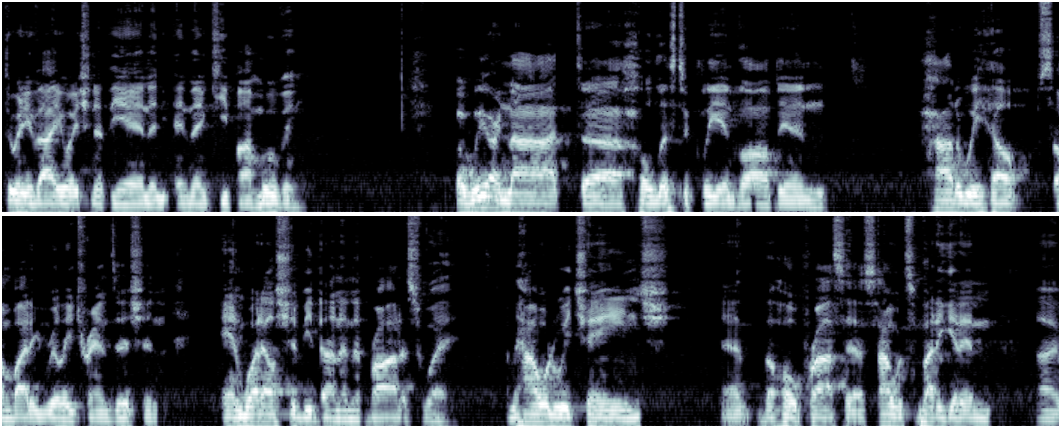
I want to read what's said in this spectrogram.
do an evaluation at the end and, and then keep on moving. But we are not uh, holistically involved in how do we help somebody really transition and what else should be done in the broadest way. I mean, how would we change uh, the whole process? How would somebody get in uh,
